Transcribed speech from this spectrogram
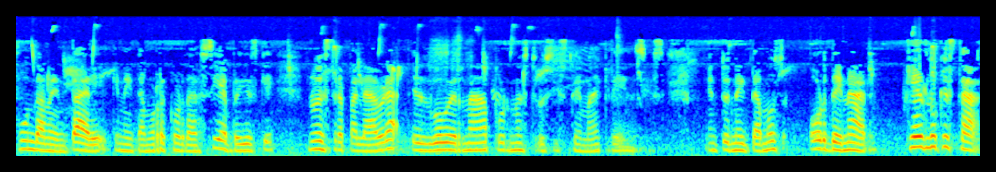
fundamental que necesitamos recordar siempre, y es que nuestra palabra es gobernada por nuestro sistema de creencias. Entonces necesitamos ordenar qué es lo que está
